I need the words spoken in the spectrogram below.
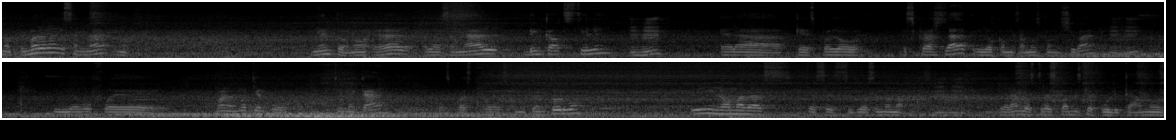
no, primero era el Arsenal. No. Miento, no. Era el, Arsenal Being Caught Stealing. Era que después lo Scratch That y luego comenzamos con Shivan. Ujú. Y luego fue, bueno, al mismo tiempo, Kimekan, después fue en Turbo, y Nómadas, que se siguió siendo Nómadas, que eran los tres cómics que publicamos.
